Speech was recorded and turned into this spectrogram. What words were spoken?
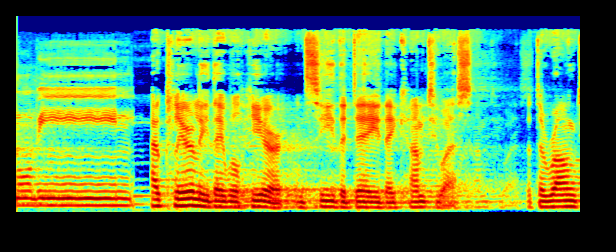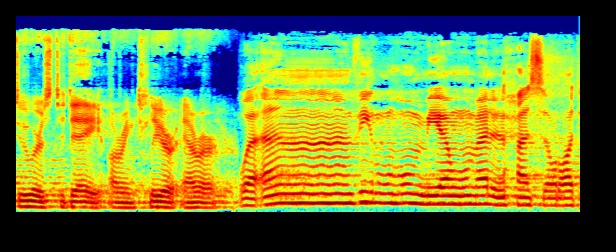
مبين How clearly they will hear and see the day they come to us. But the wrongdoers today are in clear error. وأنذرهم يوم الحسرة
